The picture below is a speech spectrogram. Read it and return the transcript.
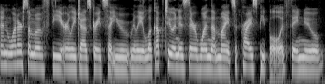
And what are some of the early jazz greats that you really look up to? And is there one that might surprise people if they knew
